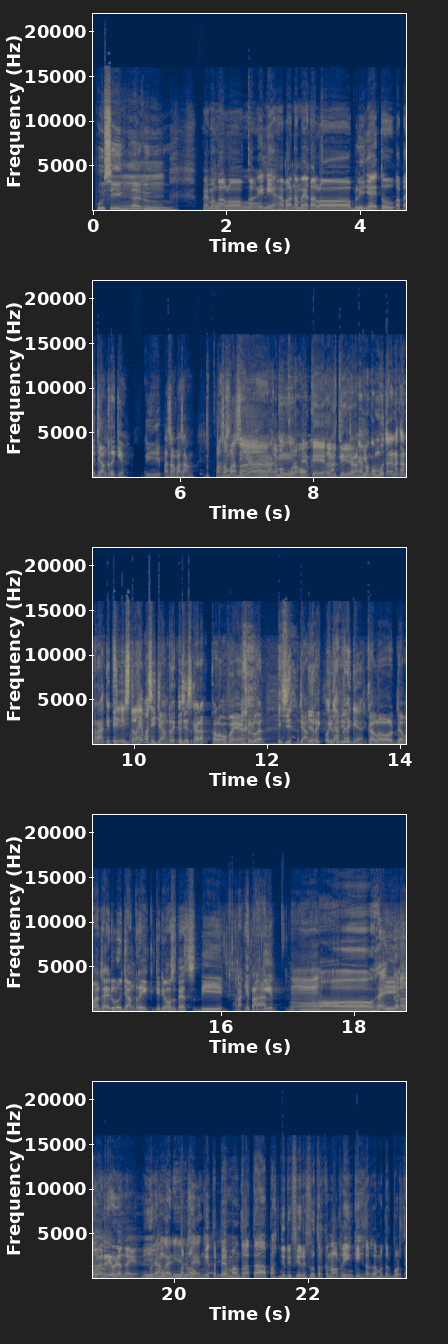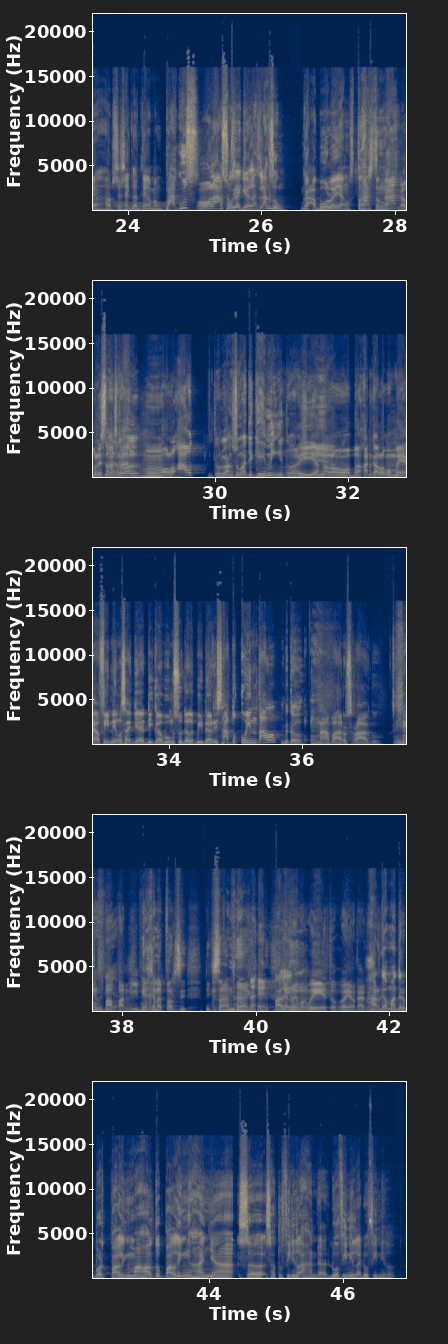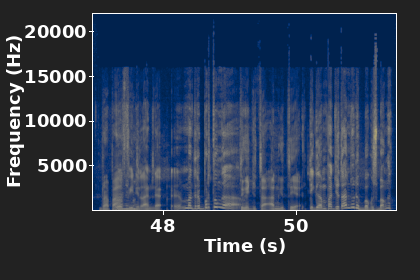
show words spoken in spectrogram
pusing. Aduh. Memang kalau ka- ini ya apa namanya kalau belinya itu apa jangkrik ya dipasang-pasang. Pasang-pasang. Iya, Emang rakit. kurang Em- oke kayak gitu ya. rakit. Emang komputer enakan rakit sih. Istilahnya masih jangkrik gak sih sekarang kalau ngomongnya dulu kan Iya. jangkrik Oh, jangkrik Jadi, ya? Kalau zaman saya dulu jangkrik. Jadi maksudnya di Rakitan. rakit. Mm-mm. Oh, saya Di enggak Andre udah enggak ya? Iya, Udah enggak di saya oke, enggak tapi emang ternyata pas di review-review terkenal ringkih ternyata motherboardnya. Harusnya saya ganti yang emang bagus. Oh langsung Oh, saja. jelas langsung. Nggak boleh yang setengah-setengah. Nggak boleh setengah-setengah. Betul. All out. Itu langsung aja gaming itu Oh, harus. iya, Iya. kalau bahkan kalau memang vinil saja digabung sudah lebih dari satu kuintal. Betul. Kenapa harus ragu? Itu dia. Papan ibu. Ya kenapa harus di, di ke sana gitu. Paling Kan memang begitu kok yang tadi. harga motherboard paling mahal tuh paling hanya se- satu vinil Anda. Dua vinil lah, dua vinil. Dua Berapaan vinil Anda. Eh, Motherboard tuh enggak 3 jutaan gitu ya. 3 4 jutaan tuh udah bagus banget.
